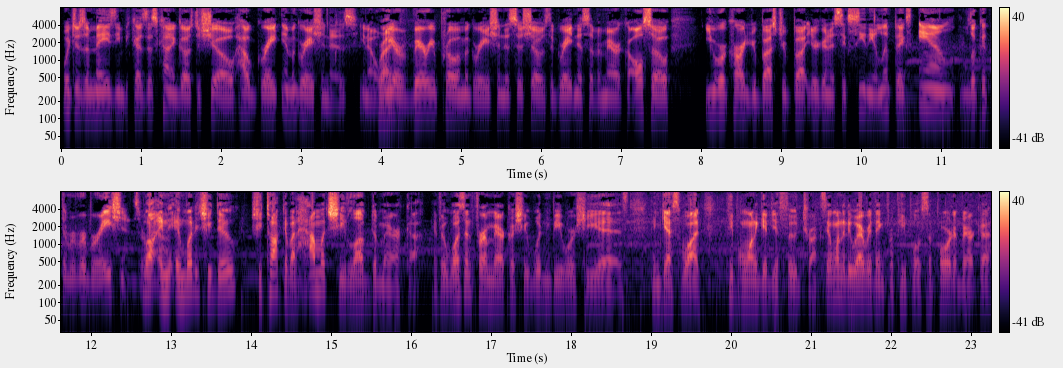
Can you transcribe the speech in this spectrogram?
Which is amazing because this kind of goes to show how great immigration is. You know, Right. we are very pro immigration. This just shows the greatness of America. Also, you work hard, you bust your butt, you're going to succeed in the Olympics, and look at the reverberations. Well, and, and what did she do? She talked about how much she loved America. If it wasn't for America, she wouldn't be where she is. And guess what? People want to give you food trucks. They want to do everything for people who support America.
